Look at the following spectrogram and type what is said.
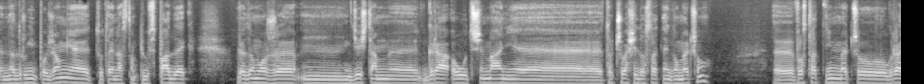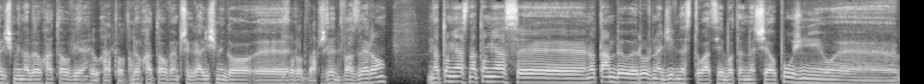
e, na drugim poziomie, tutaj nastąpił spadek. Wiadomo, że mm, gdzieś tam e, gra o utrzymanie e, toczyła się do ostatniego meczu. E, w ostatnim meczu graliśmy na Bełchatowie. Z Bełchatowem. Przegraliśmy go e, 0-2 z 2-0. Natomiast, natomiast e, no tam były różne dziwne sytuacje, bo ten mecz się opóźnił. E,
